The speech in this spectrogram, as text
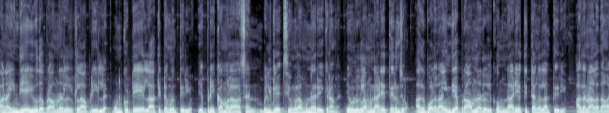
ஆனால் இந்திய யூத பிராமணர்களுக்கெல்லாம் அப்படி இல்லை. முன்கூட்டியே எல்லா திட்டங்களும் தெரியும். எப்படி கமலஹாசன் பில்கேட்ஸ் இவங்கெல்லாம் முன்னறிவிக்கிறாங்க இவங்களுக்குலாம் முன்னாடியே தெரிஞ்சிடும் அது போல தான் இந்திய பிராமணர்களுக்கும் முன்னாடியே திட்டங்கள்லாம் தெரியும். அதனால தான்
